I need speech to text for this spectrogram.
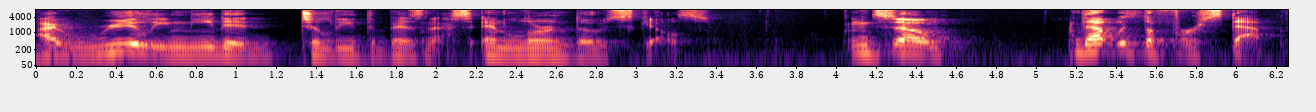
I mm-hmm. really needed to lead the business and learn those skills. And so that was the first step.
